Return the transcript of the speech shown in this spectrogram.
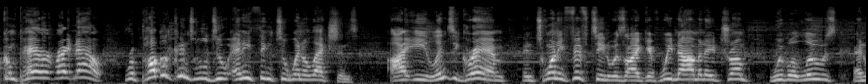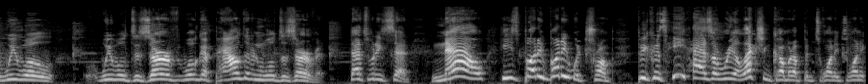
compare it right now. Republicans will do anything to win elections. I.e., Lindsey Graham in 2015 was like, if we nominate Trump, we will lose and we will we will deserve we'll get pounded and we'll deserve it. That's what he said. Now he's buddy buddy with Trump because he has a re-election coming up in 2020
